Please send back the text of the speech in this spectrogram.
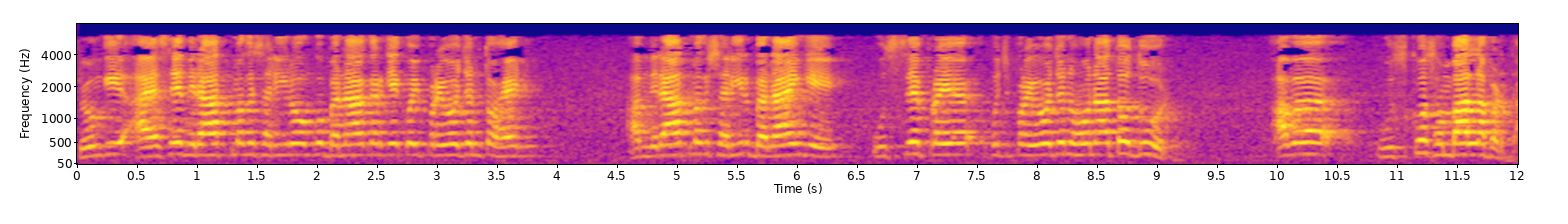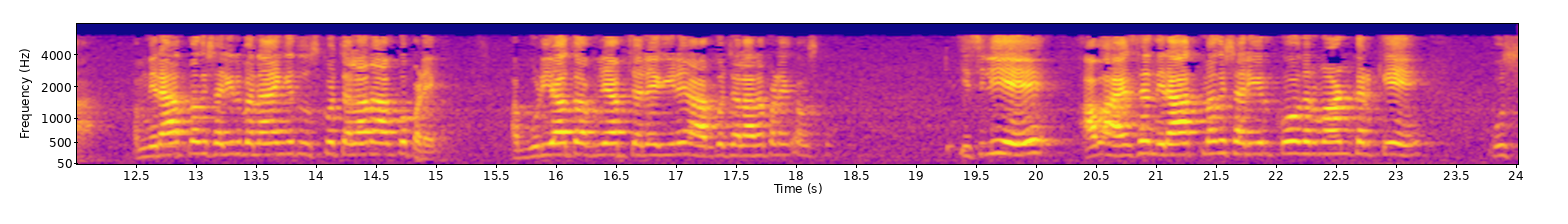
क्योंकि ऐसे निरात्मक शरीरों को बना करके कोई प्रयोजन तो है नहीं। अब निरात्मक शरीर बनाएँगे उससे प्रय, कुछ प्रयोजन होना तो दूर। अब उसको संभालना पड़ता। है अब निरात्मक शरीर बनाएँगे तो उसको चलाना आपको पड़ेगा। अब गुड़िया तो अपने आप चलेगी नहीं, आपको चलाना पड़ेगा उसको। तो इसलिए अब ऐसे निरात्मक शरीर को निर्माण करके उस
